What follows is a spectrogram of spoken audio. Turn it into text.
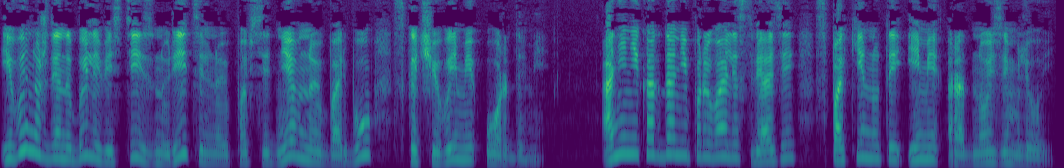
и вынуждены были вести изнурительную повседневную борьбу с кочевыми ордами. Они никогда не порывали связей с покинутой ими родной землей.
